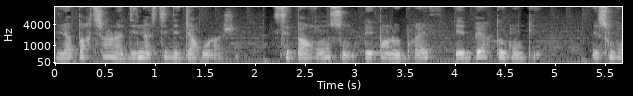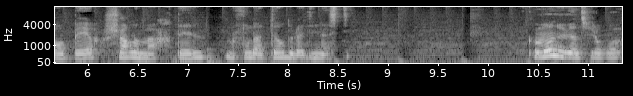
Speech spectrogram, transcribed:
Il appartient à la dynastie des Carolingiens. Ses parents sont Pépin le Bref et Berthe Grand-Pied, et son grand-père Charles Martel, le fondateur de la dynastie. Comment devient-il roi?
